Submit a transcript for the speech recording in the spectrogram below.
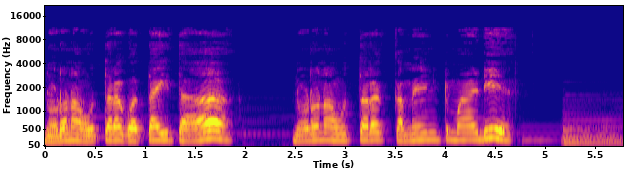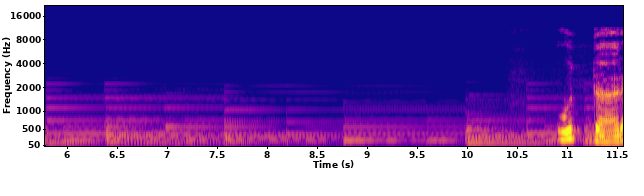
ನೋಡೋಣ ಉತ್ತರ ಗೊತ್ತಾಯ್ತಾ? ನೋಡೋಣ ಉತ್ತರ ಕಮೆಂಟ್ ಮಾಡಿ. ಉತ್ತರ,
